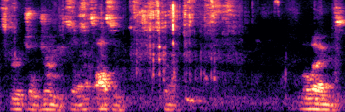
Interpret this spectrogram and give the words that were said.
spiritual journey. So that's awesome. So, what would I miss?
